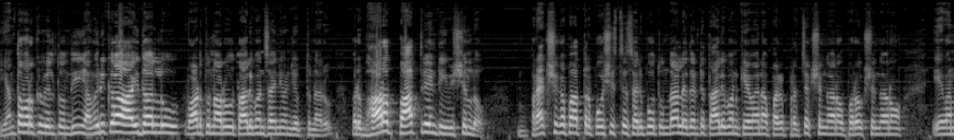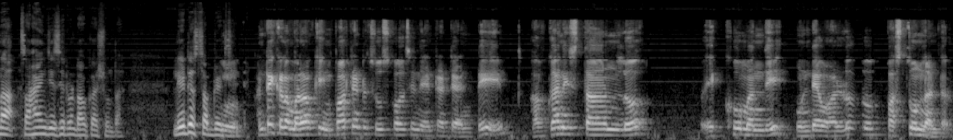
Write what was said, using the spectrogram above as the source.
ఎంతవరకు వెళ్తుంది? అమెరికా ఆయుధాలు వాడుతున్నారు తాలిబాన్ సైన్యం అని చెప్తున్నారు. మరి భారత్ పాత్ర ఏంటి ఈ విషయంలో? ప్రేక్షక పాత్ర పోషిస్తే సరిపోతుందా? లేదంటే తాలిబాన్కి ఏమైనా పర- ప్రత్యక్షంగానో పరోక్షంగానో ఏమైనా సహాయం చేసేటువంటి అవకాశం ఉందా? లేటెస్ట్ అప్డేట్స్ ఏంటి? అంటే ఇక్కడ మనకి ఇంపార్టెంట్ చూసుకోవాల్సింది ఏంటంటే అండి ఆఫ్ఘనిస్తాన్లో ఎక్కువ మంది ఉండేవాళ్ళు పస్తూన్లు అంటారు.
